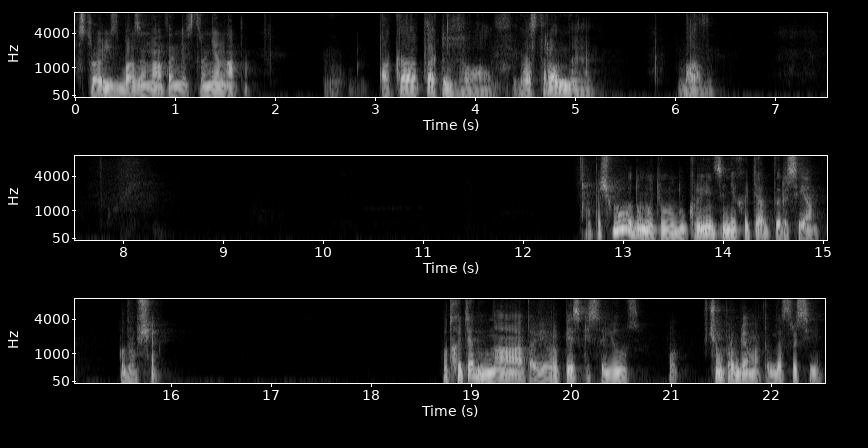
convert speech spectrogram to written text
Строились базы НАТО не в стране НАТО. Пока так называлась. Иностранная база. А почему вы думаете, вот украинцы не хотят россиян? Вот вообще. Вот хотят в НАТО, в Европейский Союз. Вот в чем проблема тогда с Россией?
